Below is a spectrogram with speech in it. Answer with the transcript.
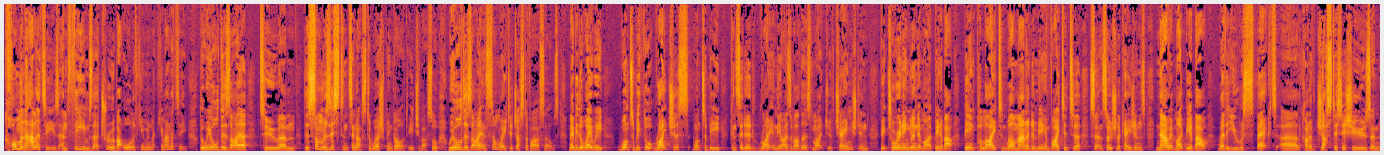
commonalities and themes that are true about all of human, humanity. That we all desire to, um, there's some resistance in us to worshipping God, each of us. Or we all desire in some way to justify ourselves. Maybe the way we want to be thought righteous, want to be considered right in the eyes of others might have changed. In Victorian England, it might have been about being polite and well mannered and being invited to certain social occasions. Now it might be about whether you respect uh, the kind of justice issues and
